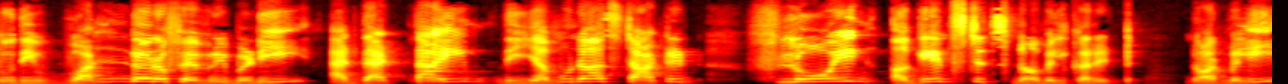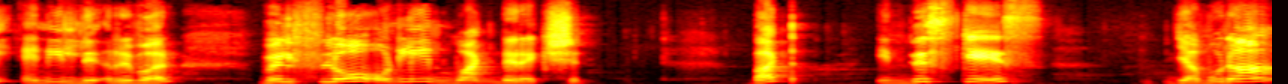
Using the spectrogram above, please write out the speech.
to the wonder of everybody, at that time, the Yamuna started flowing against its normal current. Normally, any river will flow only in one direction. But in this case, Yamuna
